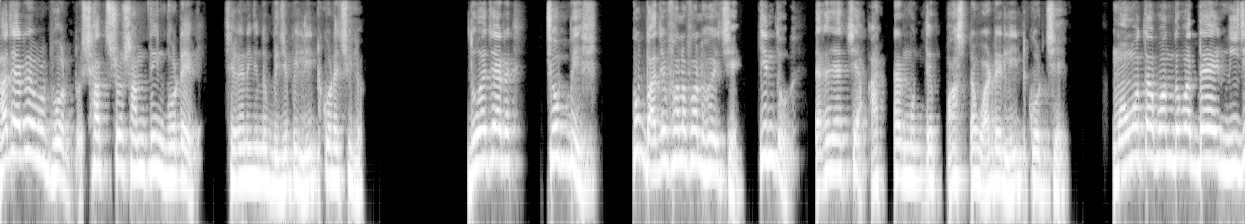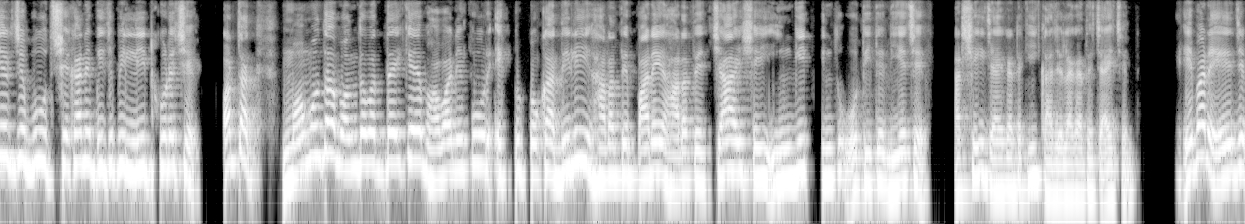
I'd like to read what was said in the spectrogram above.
হাজার ভোট, সাতশো সামথিং ভোটে, সেখানে কিন্তু বিজেপি লিড করেছিল। দু হাজার চব্বিশ খুব বাজে ফলাফল হয়েছে। কিন্তু দেখা যাচ্ছে আটটার মধ্যে পাঁচটা ওয়ার্ডে লিড করছে। মমতা বন্দ্যোপাধ্যায় নিজের যে বুথ সেখানে বিজেপি লিড করেছে। অর্থাৎ মমতা বন্দ্যোপাধ্যায়কে ভবানীপুর একটু টোকা দিলেই হারাতে পারে, হারাতে চায়, সেই ইঙ্গিত কিন্তু অতীতে দিয়েছে। আর সেই জায়গাটাকেই কাজে লাগাতে চাইছেন। এবারে যে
